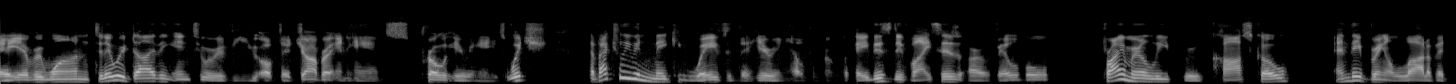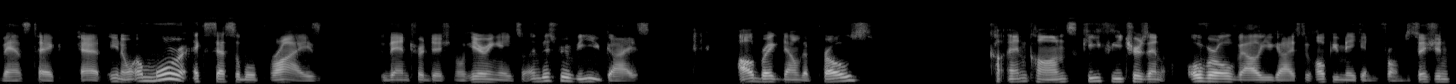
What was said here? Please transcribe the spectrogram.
Hey everyone, today we're diving into a review of the Jabra Enhance Pro hearing aids, which have actually been making waves in the hearing health world. Okay, these devices are available primarily through Costco, and they bring a lot of advanced tech at you know a more accessible price than traditional hearing aids. So in this review, guys, I'll break down the pros and cons, key features, and overall value, guys, to help you make an informed decision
